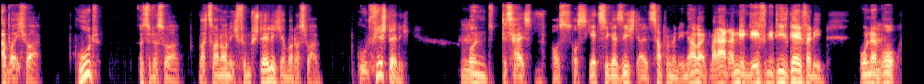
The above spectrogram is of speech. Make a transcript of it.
aber ich war gut. Also das war, war zwar noch nicht fünfstellig, aber das war gut vierstellig. Hm. Und das heißt, aus, aus jetziger Sicht als Supplement-Inhaber, man hat an mir definitiv Geld verdient. 100 hm. Pro.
